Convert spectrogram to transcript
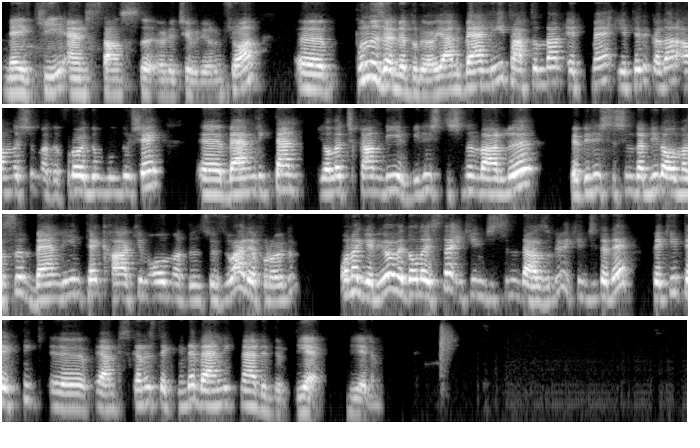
mevki, enstansı öyle çeviriyorum şu an. E, bunun üzerinde duruyor. Yani benliği tahtından etme yeteri kadar anlaşılmadı. Freud'un bulduğu şey e, benlikten yola çıkan değil, bilinç dışının varlığı ve bilinç dışında dil olması benliğin tek hakim olmadığı sözü var ya Freud'un. Ona geliyor ve dolayısıyla ikincisini de hazırlıyor. İkincide de peki teknik e, yani psikanaliz tekniğinde benlik nerededir diye diyelim. E,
